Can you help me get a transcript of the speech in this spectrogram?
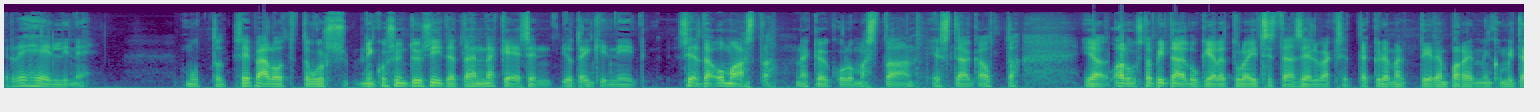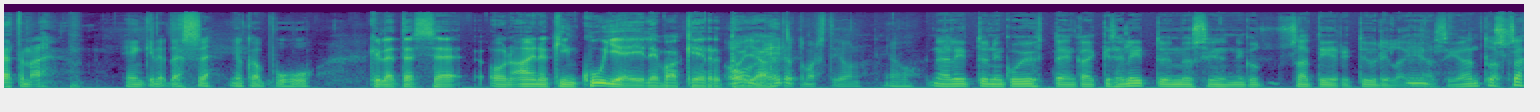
rehellinen mutta se epäluotettavuus niin kuin syntyy siitä, että hän näkee sen jotenkin niin sieltä omasta näkökulmastaan ja sitä kautta. Ja alusta pitää lukijalle tulee itsestään selväksi, että kyllä mä tiedän paremmin kuin mitä tämä henkilö tässä, joka puhuu. Kyllä tässä on ainakin kujeileva kertoja. On, ehdottomasti on. Joo. Nämä liittyy niin kuin yhteen kaikki. Se liittyy myös siihen niin kuin satiirityylilaji-asiaan mm. tuossa.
